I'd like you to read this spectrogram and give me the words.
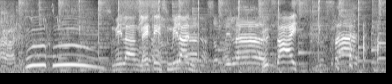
Ada. Woohoo. Sembilan, sembilan. Sembilan. Good size. Size.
